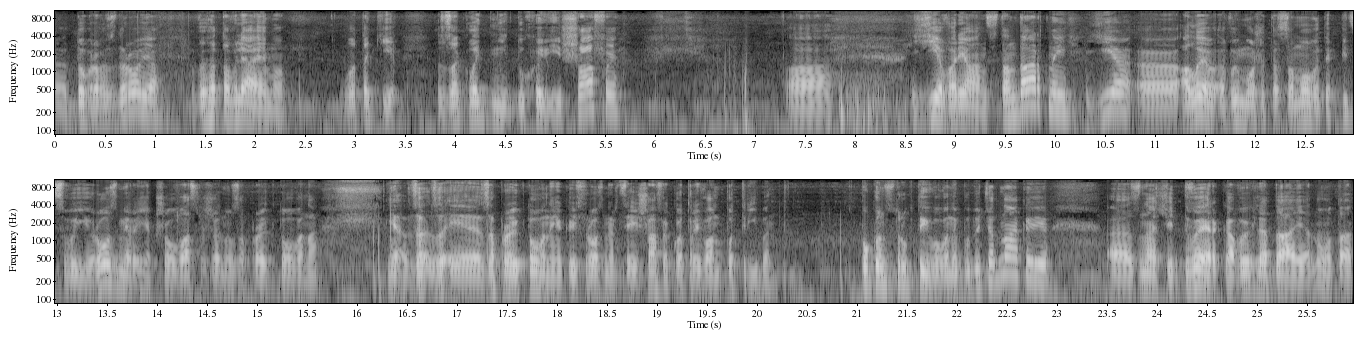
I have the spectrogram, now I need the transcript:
Е, Доброго здоров'я. Виготовляємо отакі закладні духові шафи. Е, Є варіант стандартний, є, е, але ви можете замовити під свої розміри, якщо у вас вже ну, запроєктована, запроєктований якийсь розмір цієї шафи, котрий вам потрібен. По конструктиву вони будуть однакові. Значить, дверка виглядає ну, так,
